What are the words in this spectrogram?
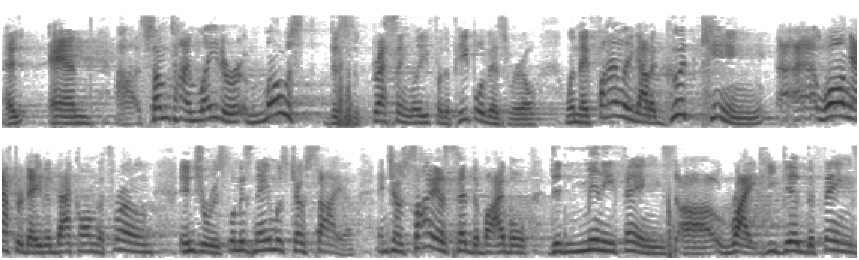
and uh, sometime later, most distressingly for the people of Israel, when they finally got a good king, uh, long after David, back on the throne in Jerusalem, his name was Josiah. And Josiah said the Bible did many things uh, right. He did the things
